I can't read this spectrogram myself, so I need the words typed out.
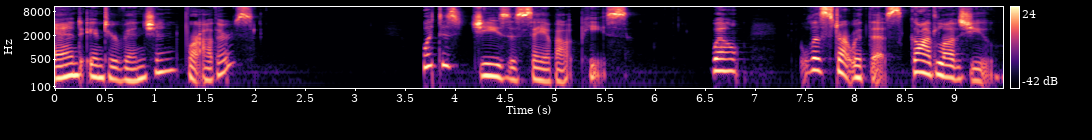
and intervention for others? What does Jesus say about peace? Well, let's start with this God loves you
